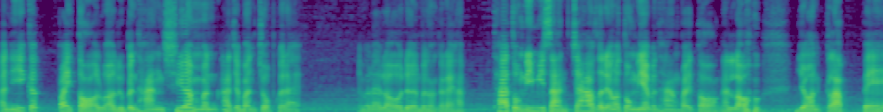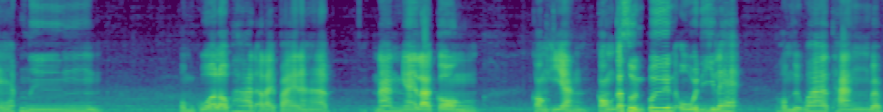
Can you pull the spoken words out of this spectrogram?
อันนี้ก็ไปต่อหรือเปล่า หรือเป็นทางเชื่อมมันอาจจะบรรจบก็ได้ ไม่เป็นไรเราเดินไปก่อนก็ได้ครับ ถ้าตรงนี้มีศาลเจ้าแสดงว่าตรงนี้เป็นทางไปต่องั้นเราย้อนกลับแป๊บหนึ่งผมกลัวเราพลาดอะไรไปนะครับ นั่นไงล่ะกล่องกล่องอีหยังกล่องกระสุนปืนโอ้ดีแล้วผมนึกว่าทางแบบ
